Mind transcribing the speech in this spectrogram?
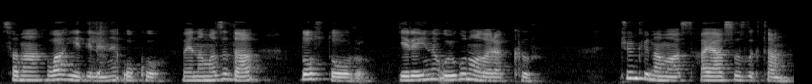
sana vahyedileni oku ve namazı da dost doğru, gereğine uygun olarak kıl. Çünkü namaz hayasızlıktan,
